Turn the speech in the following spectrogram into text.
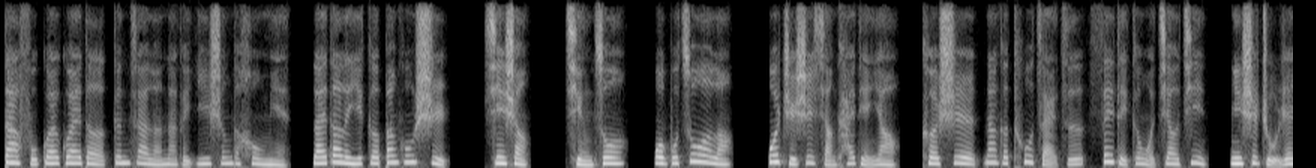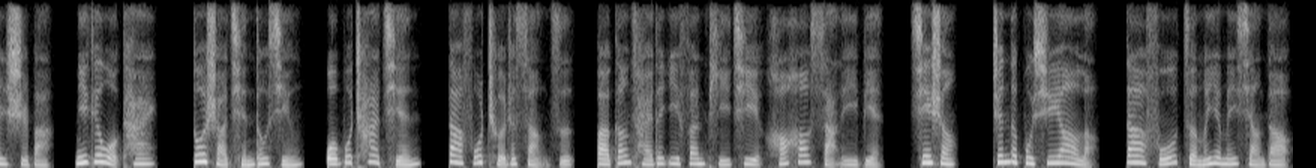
大福乖乖的跟在了那个医生的后面，来到了一个办公室。先生，请坐。我不坐了，我只是想开点药。可是那个兔崽子非得跟我较劲，你是主任是吧？你给我开多少钱都行，我不差钱。大福扯着嗓子，把刚才的一番脾气好好撒了一遍。先生，真的不需要了。大福怎么也没想到，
